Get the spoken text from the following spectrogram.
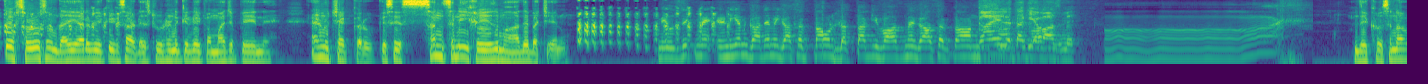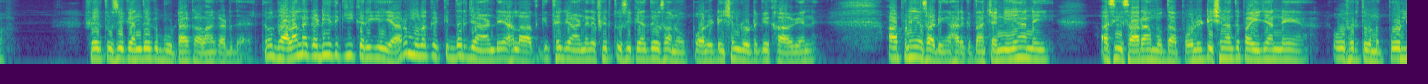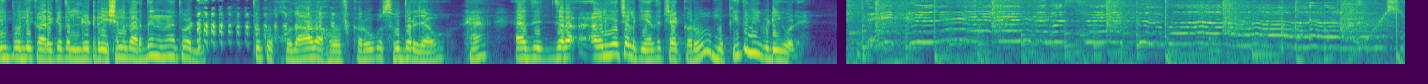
ਤੇ ਅਫਸੋਸ ਹੁੰਦਾ ਯਾਰ ਵੇਖ ਕੇ ਸਾਡੇ ਸਟੂਡੈਂਟ ਕਿਹੜੇ ਕੰਮਾਂ 'ਚ ਪਏ ਨੇ ਇਹਨੂੰ ਚੈੱਕ ਕਰੋ ਕਿਸੇ ਸਨਸਨੀ ਖੇਜ਼ ਮਾਂ ਦੇ ਬੱਚੇ ਨੂੰ म्यूजिक में इंडियन गाने में गा सकता हूँ लता की आवाज में गा सकता हूँ गाएं लता की आवाज में ਦੇਖੋ ਸੁਣਾਓ ਫਿਰ ਤੁਸੀਂ ਕਹਿੰਦੇ ਹੋ ਕਿ ਬੂਟਾ ਗਾਲਾਂ ਕੱਢਦਾ ਹੈ। ਤੇ ਉਹ ਗਾਲਾਂ ਨਾ ਕੱਢੀ ਤੇ ਕੀ ਕਰੀਏ ਯਾਰ? ਮੁਲਕ ਕਿੱਧਰ ਜਾਣ ਦੇ ਹਾਲਾਤ ਕਿੱਥੇ ਜਾਣ ਦੇ ਫਿਰ ਤੁਸੀਂ ਕਹਿੰਦੇ ਹੋ ਸਾਨੂੰ ਪੋਲੀਟੀਸ਼ੀਅਨ ਲੁੱਟ ਕੇ ਖਾ ਗਏ ਨੇ। ਆਪਣੀਆਂ ਸਾਡੀਆਂ ਹਰਕਤਾਂ ਚੰਗੀਆਂ ਨਹੀਂ। ਅਸੀਂ ਸਾਰਾ ਮੁੱਦਾ ਪੋਲੀਟੀਸ਼ੀਅਨਾਂ ਤੇ ਪਾਈ ਜਾਂਦੇ ਆ ਉਹ ਫਿਰ ਤੁਹਾਨੂੰ ਪੋਲੀ ਪੋਲੀ ਕਰਕੇ ਤਾਂ ਲਿਟਰੇਸ਼ਨ ਕਰਦੇ ਨੇ ਨਾ ਤੁਹਾਡੀ। ਤੇ ਕੋ ਖੁਦਾ ਦਾ ਖੌਫ ਕਰੋ ਕੋ ਸੁਧਰ ਜਾਓ, ਹੈ? ਐ ਜਰਾ ਅਗਲੀਆਂ ਝਲਕੀਆਂ ਤੇ ਚੈੱਕ ਕਰੋ, ਮੁੱਕੀ ਤਾਂ ਨਹੀਂ ਵੀਡੀਓ ਲੈ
